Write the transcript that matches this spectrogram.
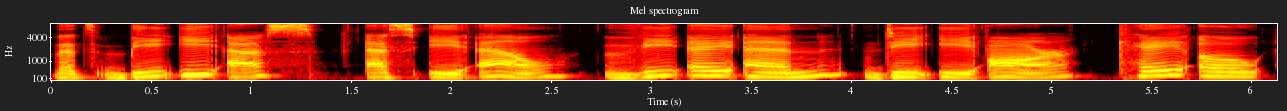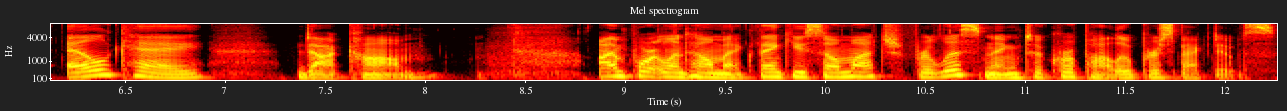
That's B E S S E L V A N D E R K O L K dot com. I'm Portland Helmich. Thank you so much for listening to Kripalu Perspectives.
